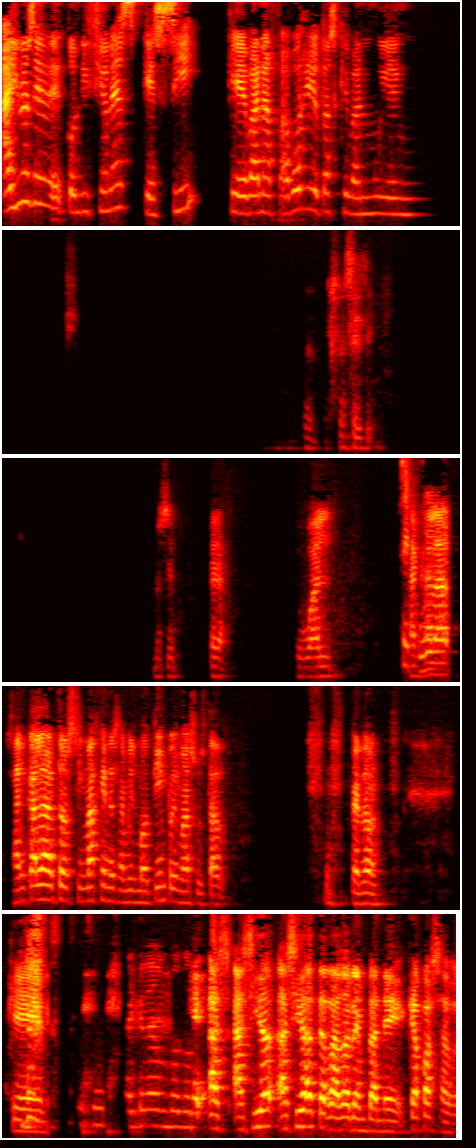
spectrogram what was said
Hay una serie de condiciones que sí, que van a favor y otras que van muy en... Sí, sí. No sé, espera. Igual. han calado las dos imágenes al mismo tiempo y me ha asustado. Perdón. Que ha, sido, ha sido aterrador en plan de, ¿qué ha pasado?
